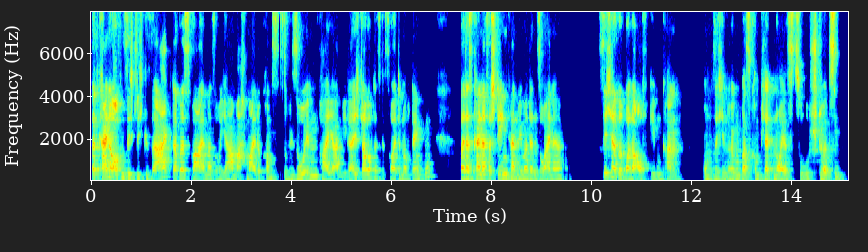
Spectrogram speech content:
das hat keiner offensichtlich gesagt, aber es war immer so, ja, mach mal, du kommst sowieso in ein paar Jahren wieder. Ich glaube auch, dass sie das heute noch denken, weil das keiner verstehen kann, wie man denn so eine sichere Rolle aufgeben kann, um sich in irgendwas komplett Neues zu stürzen.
